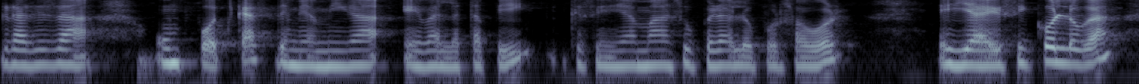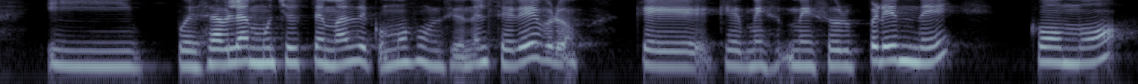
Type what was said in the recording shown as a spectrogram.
gracias a un podcast de mi amiga Eva Latapí, que se llama Supéralo, por favor. Ella es psicóloga y pues habla muchos temas de cómo funciona el cerebro, que, me sorprende cómo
